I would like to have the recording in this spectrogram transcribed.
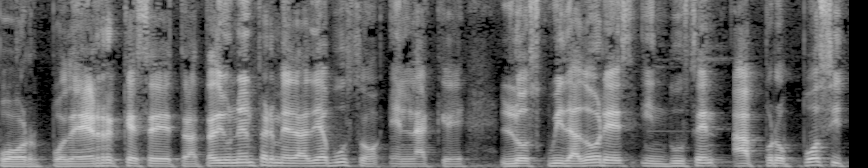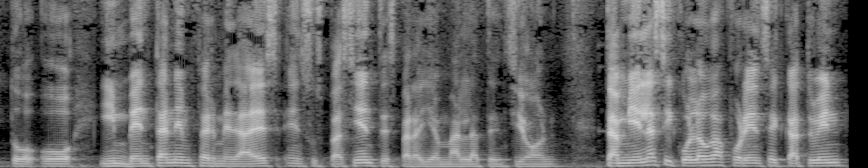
por poder que se trata de una enfermedad de abuso en la que los cuidadores inducen a propósito o inventan enfermedades en sus pacientes para llamar la atención. También la psicóloga forense Catherine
